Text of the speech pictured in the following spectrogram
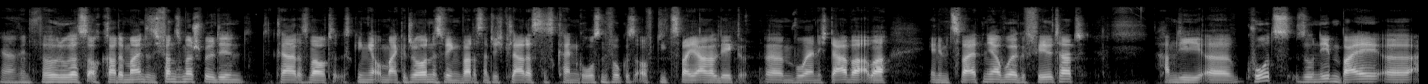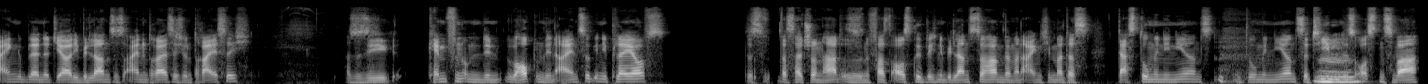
Ja, du das auch gerade meintest, ich fand zum Beispiel den, klar, das war auch, es ging ja um Michael Jordan, deswegen war das natürlich klar, dass das keinen großen Fokus auf die zwei Jahre legt, ähm, wo er nicht da war, aber in dem zweiten Jahr, wo er gefehlt hat, haben die äh, kurz so nebenbei äh, eingeblendet, ja, die Bilanz ist 31 und 30. Also sie kämpfen um den, überhaupt um den Einzug in die Playoffs. Das, was halt schon hart ist, also eine fast ausgeglichene Bilanz zu haben, wenn man eigentlich immer das, das dominierendste, dominierendste Team mhm. des Ostens war.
